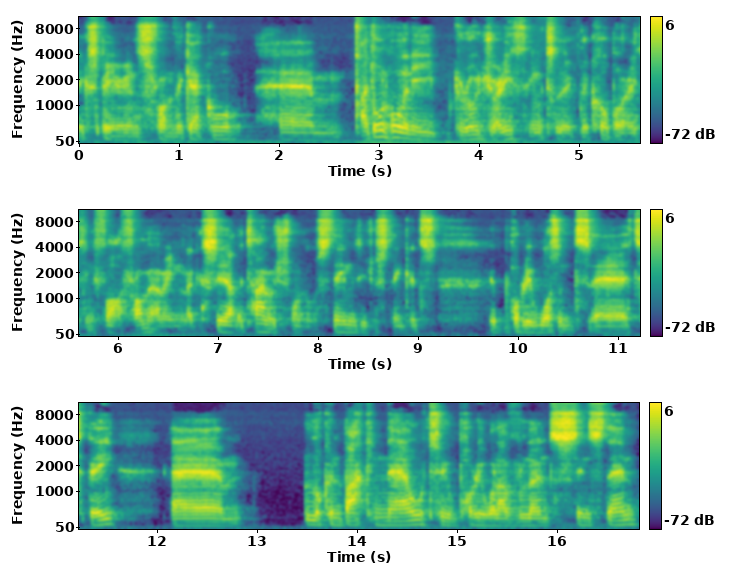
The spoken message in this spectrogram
experience from the get go. Um, I don't hold any grudge or anything to the, the couple or anything far from it. I mean, like I say, at the time, it was just one of those things. You just think it's it probably wasn't uh, to be. Um, looking back now to probably what I've learned since then,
